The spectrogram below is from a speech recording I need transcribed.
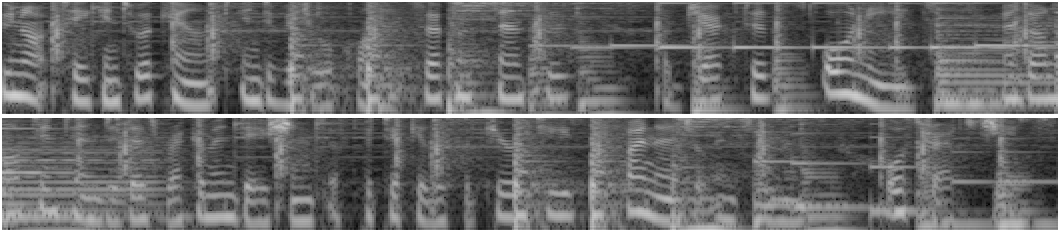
do not take into account individual client circumstances, objectives, or needs, and are not intended as recommendations of particular securities, financial instruments, or strategies.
